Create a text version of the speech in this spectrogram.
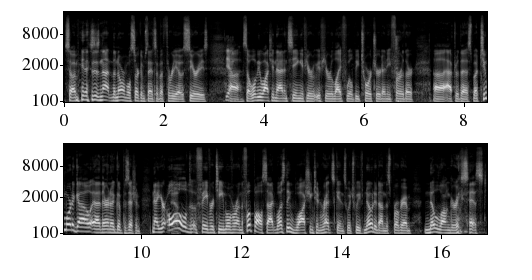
So I mean, this is not the normal circumstance of a 3-0 series. Yeah. Uh, so we'll be watching that and seeing if your if your life will be tortured any further uh, after this. But two more to go. Uh, they're in a good position. Now your old yeah. favorite team over on the football side was the Washington Redskins, which we've noted on this program no longer exist.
